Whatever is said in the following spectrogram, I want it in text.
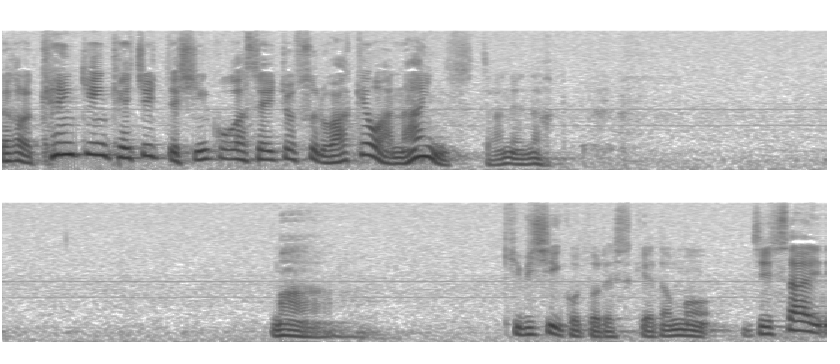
だから献金ケチって信仰が成長するわけはないんですねまあ厳しいことですけれども実際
